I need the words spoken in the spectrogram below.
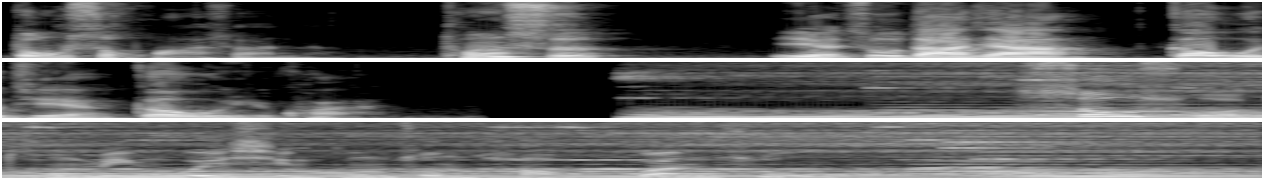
都是划算的。同时，也祝大家购物节购物愉快。搜索同名微信公众号，关注我。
